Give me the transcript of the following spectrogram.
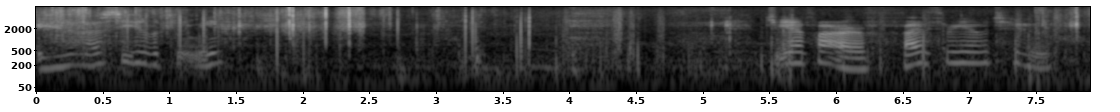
Yeah, I see you looking at me. GFR 5302.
